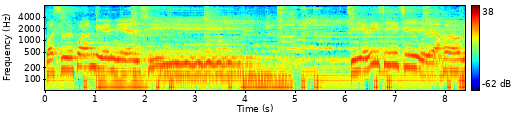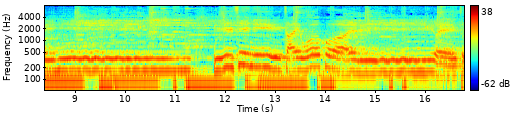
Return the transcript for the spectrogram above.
我喜欢绵绵细雨，夜里记起了你，忆起你在我怀里，泪珠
